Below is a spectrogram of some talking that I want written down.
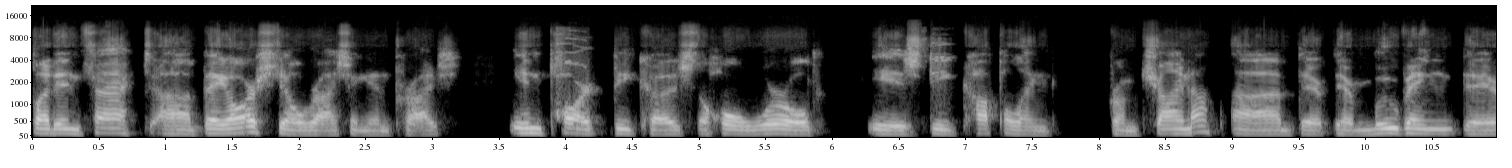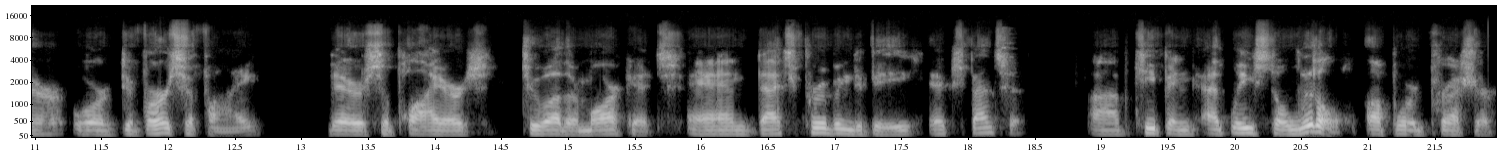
But in fact, uh, they are still rising in price. in part because the whole world is decoupling from China. Uh, they're they're moving their or diversifying their suppliers to other markets, and that's proving to be expensive, uh, keeping at least a little upward pressure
